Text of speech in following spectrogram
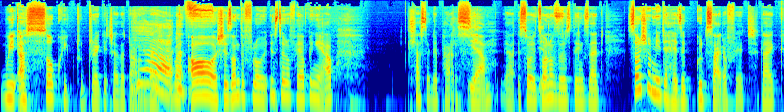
we are so quick to drag each other down. Yeah, oh, she's on the floor. Instead of helping her up, class the pants. Yeah. Yeah. So it's one of those things that social media has a good side of it. Like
